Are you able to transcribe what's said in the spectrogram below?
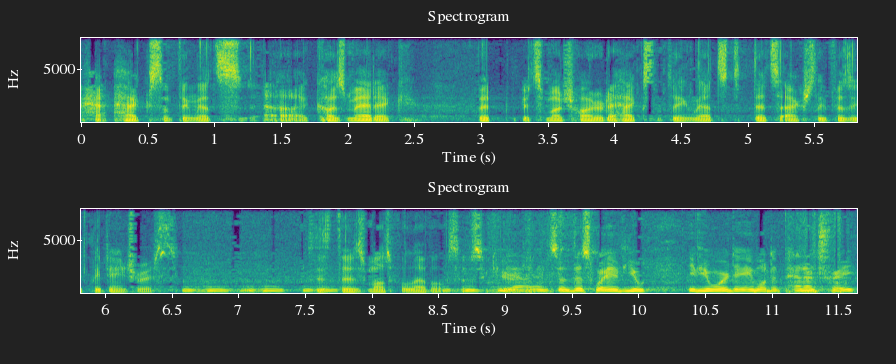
ha- hack something that's uh, cosmetic, but it's much harder to hack something that's that's actually physically dangerous. Mm-hmm, mm-hmm, mm-hmm. There's, there's multiple levels of security. Yeah, and so this way, if you, if you were to be able to penetrate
